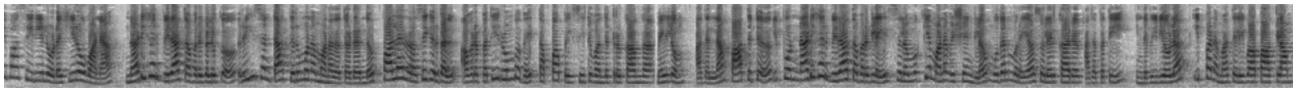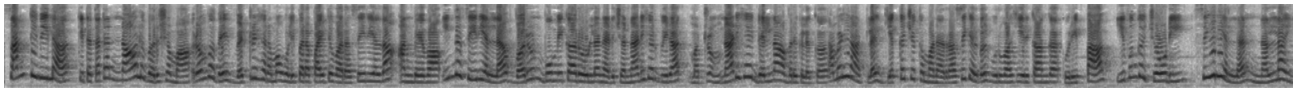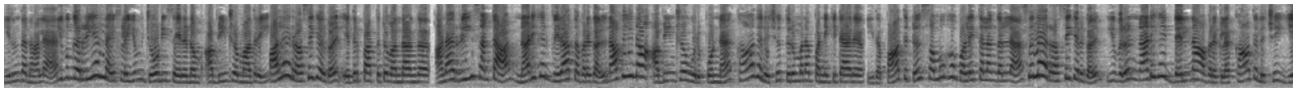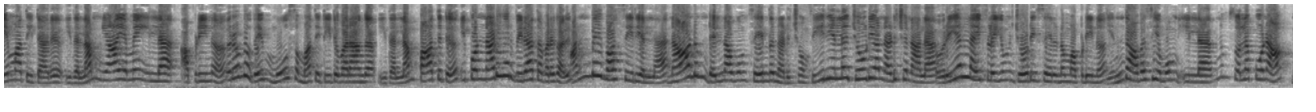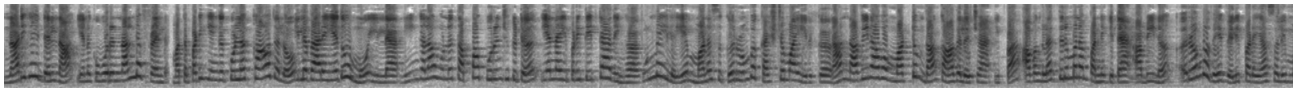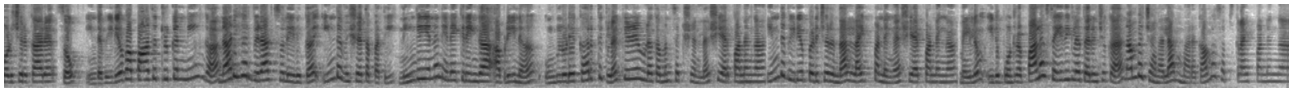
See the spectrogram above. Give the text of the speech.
அன்பேவா சீரியலோட ஹீரோவான நடிகர் விராட் அவர்களுக்கு ரீசெண்டா திருமணமானதை தொடர்ந்து பல ரசிகர்கள் அவரை பத்தி ரொம்பவே தப்பா பேசிட்டு வந்துட்டு இருக்காங்க. மேலும் அதெல்லாம் பார்த்துட்டு இப்போ நடிகர் விராட் அவர்களே சில முக்கியமான விஷயங்களை முதன்முறையா சொல்லிருக்காரு அத பத்தி இந்த வீடியோல இப்ப நம்ம தெளிவா பார்க்கலாம். சன் டிவில கிட்டத்தட்ட நாலு வருஷமா ரொம்பவே வெற்றிகரமா ஒளிபரப்பாயிட்டு வர சீரியல் தான் அன்பேவா. இந்த சீரியல்ல வருண் பூமிகா ரோல்ல நடிச்ச நடிகர் விராட் மற்றும் நடிகை டெல்னா அவர்களுக்கு தமிழ்நாட்டுல எக்கச்சக்கமான ரசிகர்கள் உருவாகி இருக்காங்க குறிப்பா இவங்க ஜோடி சீரியல்ல நல்லா இருந்தனால இவங்க ரியல் லைஃப்லயும் ஜோடி சேரணும் அப்படின்ற மாதிரி பல ரசிகர்கள் எதிர்பார்த்துட்டு வந்தாங்க. ஆனா ரீசெண்டா நடிகர் விராத் அவர்கள் நவீனா அப்படின்ற ஒரு பொண்ண காதலிச்சு திருமணம் பண்ணிக்கிட்டாரு. இத பார்த்துட்டு சமூக வலைதளங்கள்ல சில ரசிகர்கள் இவரு நடிகை டெல்னா அவர்களை காதலிச்சு ஏமாத்திட்டாரு. இதெல்லாம் நியாயமே இல்ல அப்படின்னு ரொம்பவே மோசமா திட்டிட்டு வராங்க. இதெல்லாம் பார்த்துட்டு இப்போ நடிகர் விராத் அவர்கள் அன்பே வா சீரியல்ல நானும் டெல்னாவும் சேர்ந்து நடிச்சோம். சீரியல்ல ஜோடி ஜோடியா நடிச்சனால ரியல் லைஃப்லயும் ஜோடி சேரணும் அப்படின்னு எந்த அவசியமும் இல்ல. இன்னும் சொல்ல போனா நடிகை டெல்னா எனக்கு ஒரு நல்ல ஃப்ரெண்ட் மத்தபடி எங்களுக்குள்ள காதலோ இல்ல வேற எதுவுமோ இல்ல. நீங்களா ஒண்ணு தப்பா புரிஞ்சுக்கிட்டு என்ன இப்படி திட்டாதீங்க. உண்மையிலேயே மனசுக்கு ரொம்ப கஷ்டமா இருக்கு. நான் நவீனாவை மட்டும் தான் காதலிச்சேன். இப்ப அவங்கள திருமணம் பண்ணிக்கிட்டேன் அப்படின்னு ரொம்பவே வெளிப்படையா சொல்லி முடிச்சிருக்காரு. சோ இந்த வீடியோவை பார்த்துட்டு இருக்க நீங்க நடிகர் விராட் சொல்லி இருக்க இந்த விஷயத்த பத்தி நீங்க என்ன நினைக்கிறீங்க அப்படின்னு உங்களுடைய கருத்துக்களை கீழே உள்ள கமெண்ட் செக்ஷன்ல ஷேர் பண்ணுங்க. இந்த வீடியோ பிடிச்சிருந்தா லைக் பண்ணுங்க ஷேர் பண்ணுங்க. மேலும் இது போன்ற பல செய்திகளை தெரிஞ்சுக்க நம்ம சேனலை மறக்காம சப்ஸ்கிரைப் பண்ணுங்க.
